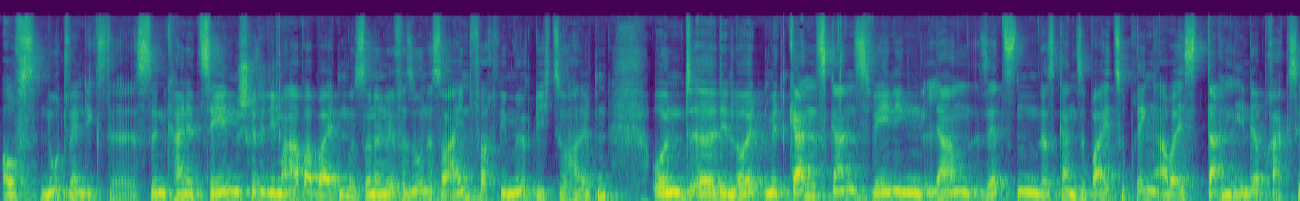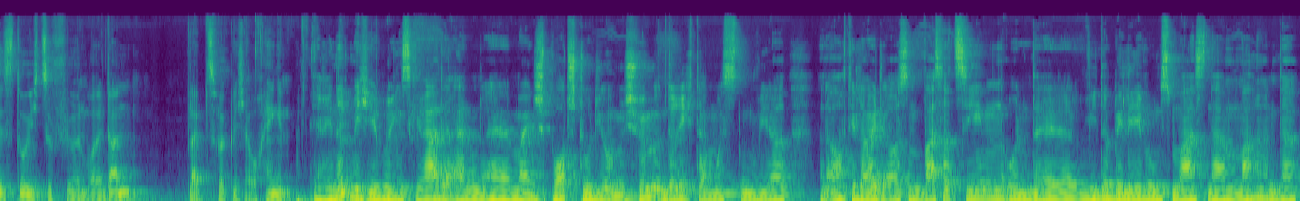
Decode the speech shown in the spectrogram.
aufs Notwendigste. Es sind keine zehn Schritte, die man abarbeiten muss, sondern wir versuchen es so einfach wie möglich zu halten und äh, den Leuten mit ganz, ganz wenigen Lernsätzen das Ganze beizubringen, aber es dann in der Praxis durchzuführen, weil dann bleibt es wirklich auch hängen. Erinnert mich übrigens gerade an äh, mein Sportstudium im Schwimmunterricht. Da mussten wir dann auch die Leute aus dem Wasser ziehen und äh, Wiederbelebungsmaßnahmen machen. Und da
